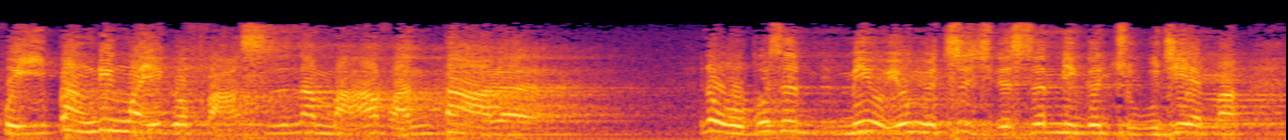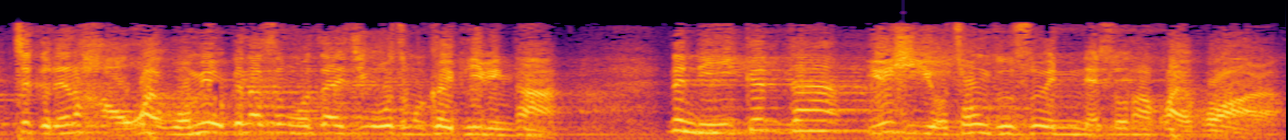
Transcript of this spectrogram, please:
诽谤另外一个法师，那麻烦大了。那我不是没有拥有自己的生命跟主见吗？这个人好坏，我没有跟他生活在一起，我怎么可以批评他？那你跟他也许有冲突，所以你来说他坏话了。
